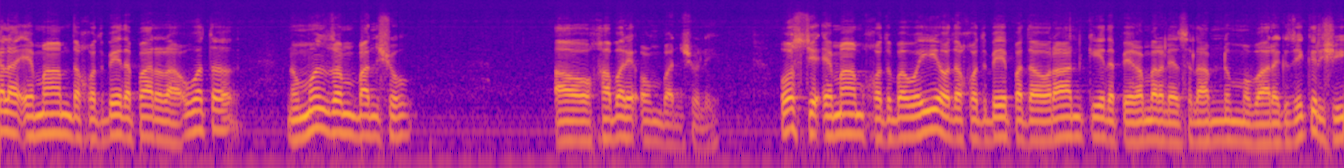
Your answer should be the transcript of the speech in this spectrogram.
کله امام د خطبې لپاره را ووت نو مونځ هم بند شو او خبرې هم بند شولې اوس چې امام خطبه ويي او د خطبې په دوران کې د پيغمبر عليه السلام نوم مبارک ذکر شي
